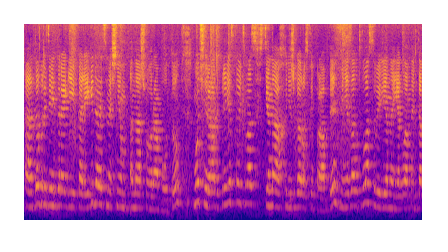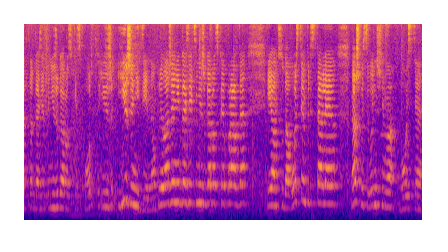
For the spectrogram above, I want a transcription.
А, Добрый день, дорогие коллеги. Давайте начнем нашу работу. Мы очень рады приветствовать вас в стенах Нижегородской правды. Меня зовут Власова Елена, я главный редактор газеты «Нижегородский спорт», еж- еженедельного приложения газете «Нижегородская правда». Я вам с удовольствием представляю нашего сегодняшнего гостя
